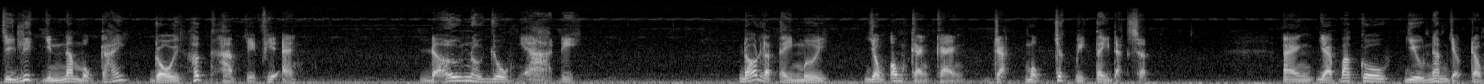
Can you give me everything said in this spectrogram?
chỉ liếc nhìn Nam một cái rồi hất hàm về phía An. Đỡ nó vô nhà đi. Đó là thầy Mười, giọng ông khàn khàn rặt một chất biệt tây đặc sệt. An và ba cô dìu Nam vào trong.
